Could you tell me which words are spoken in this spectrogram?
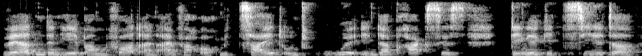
werdenden Hebammen fortan einfach auch mit Zeit und Ruhe in der Praxis Dinge gezielter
